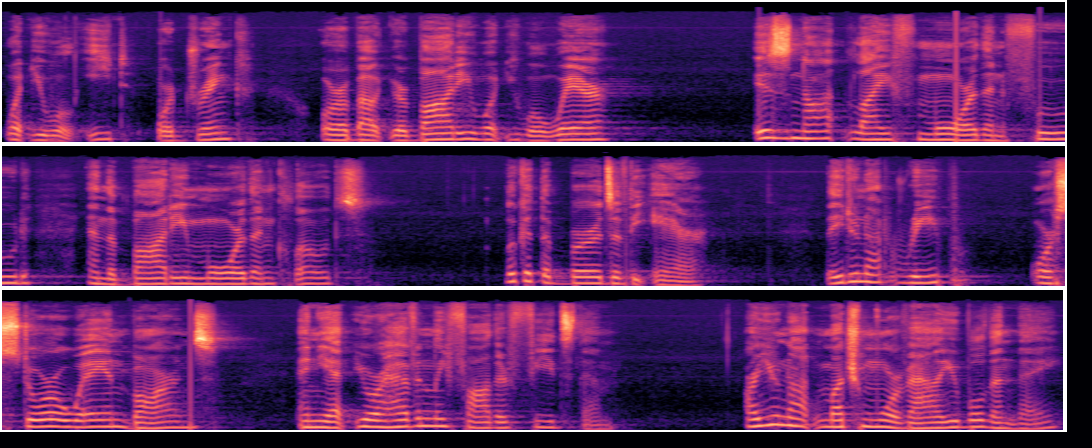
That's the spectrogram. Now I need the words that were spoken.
what you will eat or drink, or about your body, what you will wear? Is not life more than food, and the body more than clothes? Look at the birds of the air. They do not reap or store away in barns, and yet your heavenly Father feeds them. Are you not much more valuable than they?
